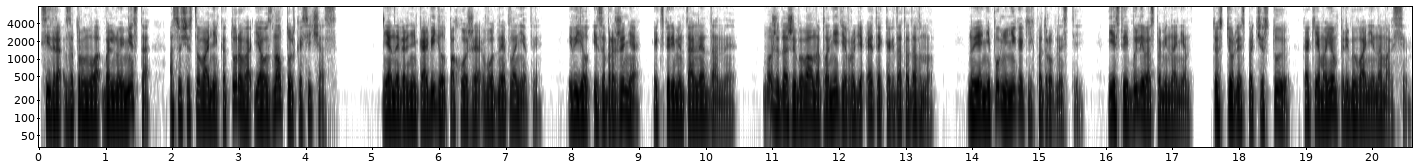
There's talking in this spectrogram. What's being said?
Сидра затронула больное место, о существовании которого я узнал только сейчас. Я наверняка видел похожие водные планеты. И видел изображения, экспериментальные данные. Может, даже бывал на планете вроде этой когда-то давно но я не помню никаких подробностей. Если и были воспоминания, то стерлись подчистую, как и о моем пребывании на Марсе.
